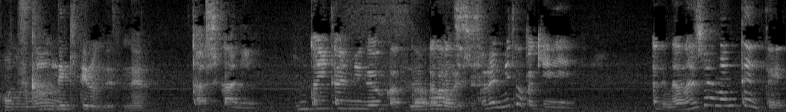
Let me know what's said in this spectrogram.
こう掴んできてるんですね。確かに。本当にタイミング良かった。だから私それ見た時にだって70何点って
